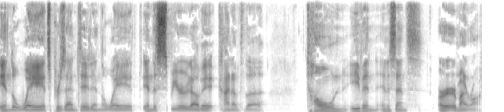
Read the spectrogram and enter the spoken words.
in the way it's presented, in the way it, in the spirit of it, kind of the tone, even in a sense. Or am I wrong?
